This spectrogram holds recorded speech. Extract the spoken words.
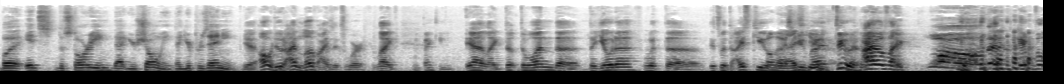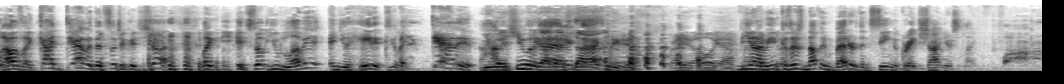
but it's the story that you're showing that you're presenting Yeah. Oh, dude, I love Isaac's work. Like, Thank you. yeah, like the the one the the Yoda with the it's with the ice cube. Oh, the Ice Ice Cube, Cube. right? dude i was like whoa that, it i was like god damn it that's such a good shot like it's so you love it and you hate it because you're like damn it You How wish did- you would've got Yeah, that shot. exactly Yeah. Right? Oh yeah. you know what i mean because there's nothing better than seeing a great shot and you're just like fuck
